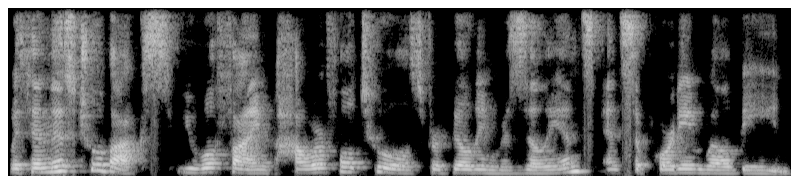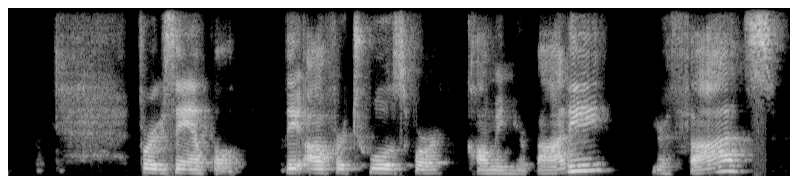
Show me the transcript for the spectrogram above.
Within this toolbox, you will find powerful tools for building resilience and supporting well being. For example, they offer tools for calming your body, your thoughts,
